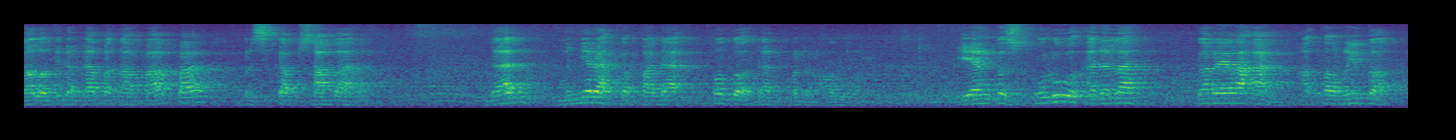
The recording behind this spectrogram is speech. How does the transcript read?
Kalau tidak dapat apa-apa, bersikap sabar dan menyerah kepada kodok dan kepada Allah. Yang ke-10 adalah kerelaan atau ridha.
